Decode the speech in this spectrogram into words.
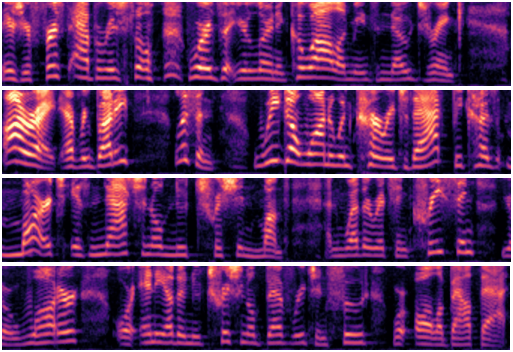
There's your first Aboriginal words that you're learning. Koala means no drink. All right, everybody. Listen, we don't want to encourage that because March is National Nutrition Month. And whether it's increasing your water or any other nutritional beverage and food, we're all about that.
